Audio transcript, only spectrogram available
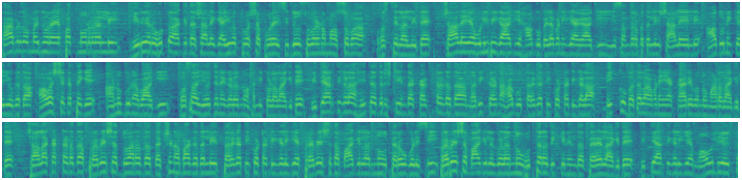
ಸಾವಿರದ ಒಂಬೈನೂರ ಎಪ್ಪತ್ಮೂರರಲ್ಲಿ ಹಿರಿಯರು ಹುಟ್ಟು ಹಾಕಿದ ಶಾಲೆಗೆ ಐವತ್ತು ವರ್ಷ ಪೂರೈಸಿದ್ದು ಸುವರ್ಣ ಮಹೋತ್ಸವ ಹೊಸ್ತಿಲಲ್ಲಿದೆ. ಶಾಲೆಯ ಉಳಿವಿಗಾಗಿ ಹಾಗೂ ಬೆಳವಣಿಗೆಗಾಗಿ ಈ ಸಂದರ್ಭದಲ್ಲಿ ಶಾಲೆಯಲ್ಲಿ ಆಧುನಿಕ ಯುಗದ ಅವಶ್ಯಕತೆಗೆ ಅನುಗುಣವಾಗಿ ಹೊಸ ಯೋಜನೆಗಳನ್ನು ಹಮ್ಮಿಕೊಳ್ಳಲಾಗಿದೆ. ವಿದ್ಯಾರ್ಥಿಗಳ ಹಿತದೃಷ್ಟಿಯಿಂದ ಕಟ್ಟಡದ ನವೀಕರಣ ಹಾಗೂ ತರಗತಿ ಕೊಠಡಿಗಳ ದಿಕ್ಕು ಬದಲಾವಣೆಯ ಕಾರ್ಯವನ್ನು ಮಾಡಲಾಗಿದೆ. ಶಾಲಾ ಕಟ್ಟಡದ ಪ್ರವೇಶ ದ್ವಾರದ ದಕ್ಷಿಣ ಭಾಗದಲ್ಲಿ ತರಗತಿ ಕೊಠಡಿಗಳಿಗೆ ಪ್ರವೇಶದ ಬಾಗಿಲನ್ನು ತೆರವುಗೊಳಿಸಿ ಪ್ರವೇಶ ಬಾಗಿಲುಗಳನ್ನು ಉತ್ತರ ದಿಕ್ಕಿನಿಂದ ತೆರೆಯಲಾಗಿದೆ. ವಿದ್ಯಾರ್ಥಿಗಳಿಗೆ ಮೌಲ್ಯಯುತ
